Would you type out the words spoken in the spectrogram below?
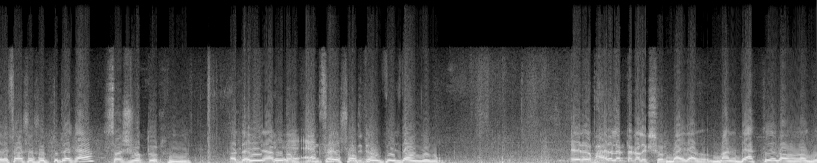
এটা ছয়শো সত্তর টাকা। ছয়শো সত্তর। হুম। একদম কিং সাইজ সত্তর পিস ডাউন দেবো। এটা ভাইরাল একটা কালেকশন বাইরে মানে দেখতে ভালো লাগবে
